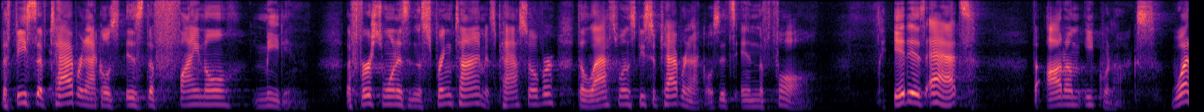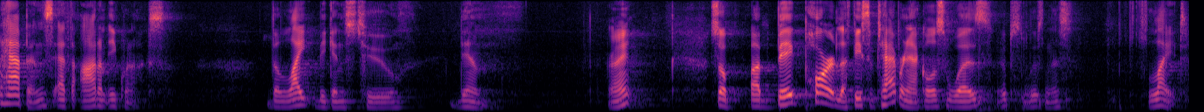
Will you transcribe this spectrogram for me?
The Feast of Tabernacles is the final meeting. The first one is in the springtime, it's Passover. The last one is Feast of Tabernacles, it's in the fall. It is at the autumn equinox. What happens at the autumn equinox? The light begins to dim, right? So, a big part of the Feast of Tabernacles was, oops, losing this, light.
